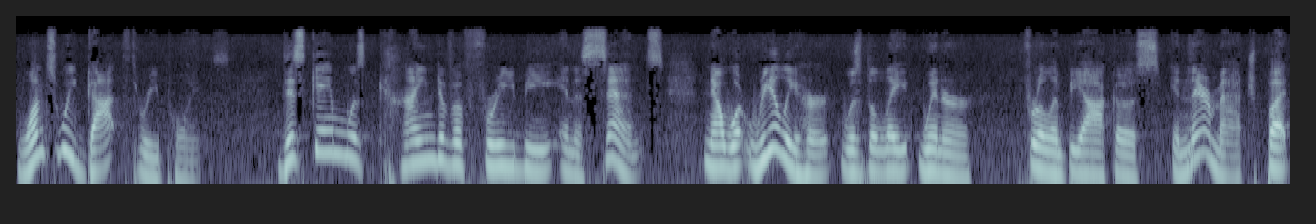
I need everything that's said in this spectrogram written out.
Once we got three points, this game was kind of a freebie in a sense. Now, what really hurt was the late winner for Olympiacos in their match, but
